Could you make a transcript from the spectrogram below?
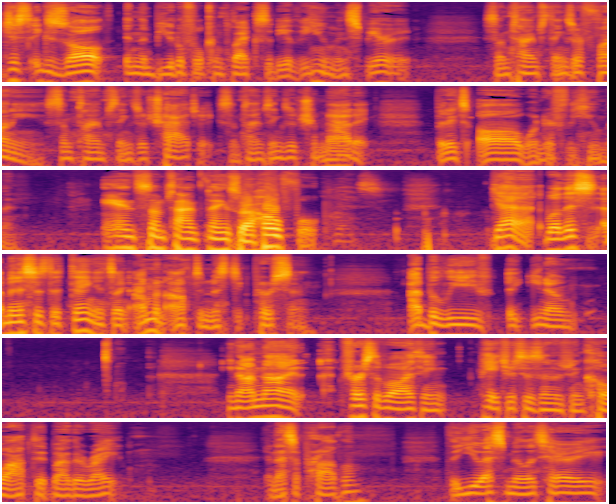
just exalt in the beautiful complexity of the human spirit. Sometimes things are funny, sometimes things are tragic, sometimes things are traumatic, but it's all wonderfully human. And sometimes things are hopeful. Yes. Yeah. Well, this is, I mean, this is the thing. It's like I'm an optimistic person. I believe, you know, you know, I'm not, first of all, I think patriotism has been co opted by the right, and that's a problem. The U.S. military,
